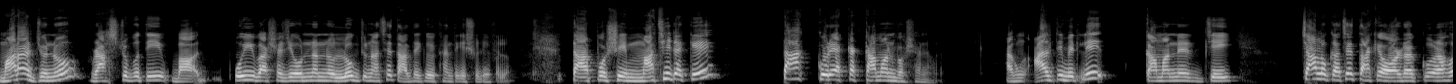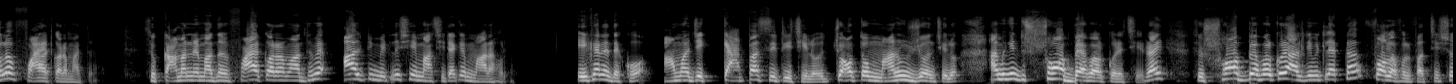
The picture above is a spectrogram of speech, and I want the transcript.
মারার জন্য রাষ্ট্রপতি বা ওই বাসার যে অন্যান্য লোকজন আছে, তাদেরকে ওইখান থেকে সরিয়ে ফেলো তারপর সেই মাছিটাকে তাক করে একটা কামান বসানো। এবং আলটিমেটলি কামানের যেই চালক আছে, তাকে অর্ডার করা হলো ফায়ার করার মাধ্যমে। সো কামানের মাধ্যমে ফায়ার করার মাধ্যমে আলটিমেটলি সেই মাছিটাকে মারা হলো। এখানে দেখো, আমার যে ক্যাপাসিটি ছিল, যত মানুষজন ছিল, আমি কিন্তু সব ব্যবহার করেছি রাইট সো সব ব্যবহার করে আলটিমেটলি একটা ফলাফল পাচ্ছি। সো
